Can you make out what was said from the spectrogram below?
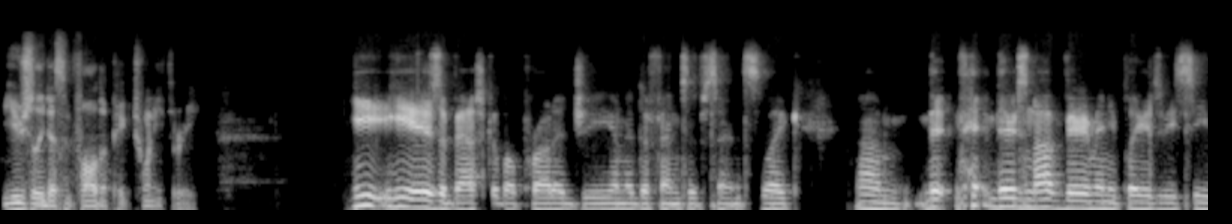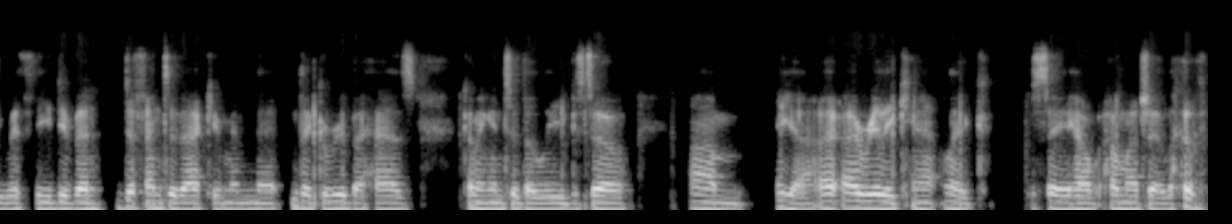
usually doesn't fall to pick twenty three. He he is a basketball prodigy in a defensive sense. Like um, th- there's not very many players we see with the de- defensive acumen that that Garuba has coming into the league. So, um, yeah, I, I really can't like say how how much I love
